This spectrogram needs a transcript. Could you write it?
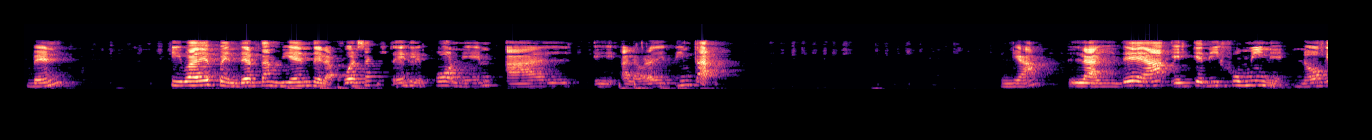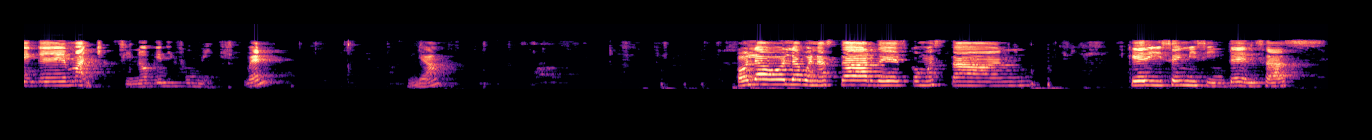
¿Ven? Y va a depender también de la fuerza que ustedes le ponen al, eh, a la hora de pintar. ¿Ya? La idea es que difumine, no que quede mancha, sino que difumine. ¿Ven? ¿Ya? Hola, hola, buenas tardes, ¿cómo están? ¿Qué dicen mis intensas?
